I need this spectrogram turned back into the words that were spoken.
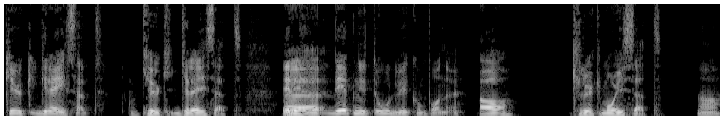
Kukgrejset. Kukgrejset. Är det, Eh. det är ett nytt ord vi kom på nu. Ja. Krukmojset. Ja.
